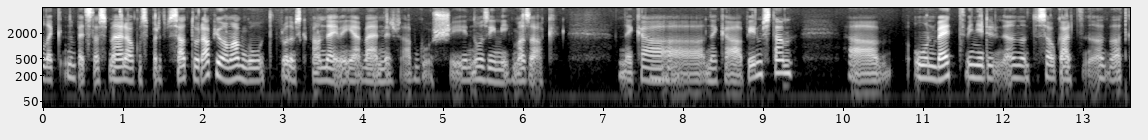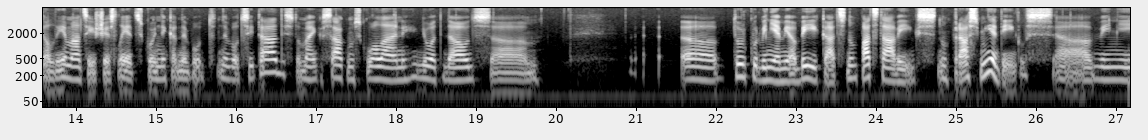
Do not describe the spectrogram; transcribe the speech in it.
olek, nu, pēc tās mērauklas par satura apjomu apgūt, tad, protams, ka pandēmijā bērni ir apgūši nozīmīgi mazāk nekā, mm. nekā pirms tam. Uh, un, bet viņi ir nu, savukārt atkal iemācījušies lietas, ko viņi nekad nebūtu, nebūtu citādi. Es domāju, ka sākuma skolēni ļoti daudz um, Uh, tur, kur viņiem jau bija kāds nu, patstāvīgs nu, prasmu iedīglis, uh, viņi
